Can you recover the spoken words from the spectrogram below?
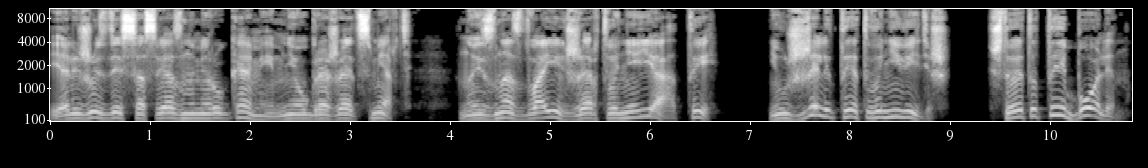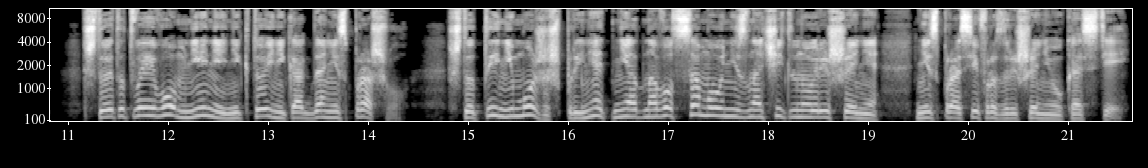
Я лежу здесь со связанными руками, и мне угрожает смерть. Но из нас двоих жертва не я, а ты. Неужели ты этого не видишь? Что это ты болен, что это твоего мнения никто и никогда не спрашивал, что ты не можешь принять ни одного самого незначительного решения, не спросив разрешения у костей,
